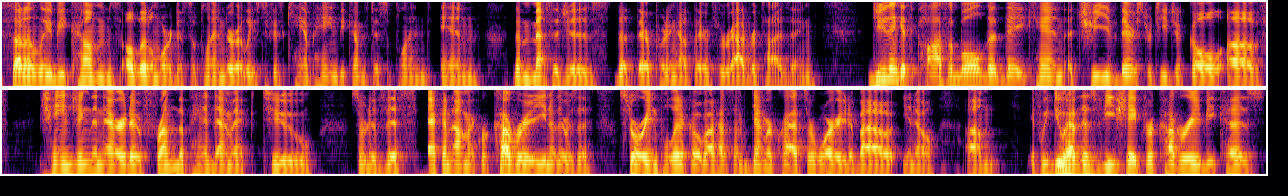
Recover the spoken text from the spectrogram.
suddenly becomes a little more disciplined, or at least if his campaign becomes disciplined in the messages that they're putting out there through advertising, do you think it's possible that they can achieve their strategic goal of changing the narrative from the pandemic to sort of this economic recovery. You know, there was a story in Politico about how some Democrats are worried about, you know, um, if we do have this V-shaped recovery because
